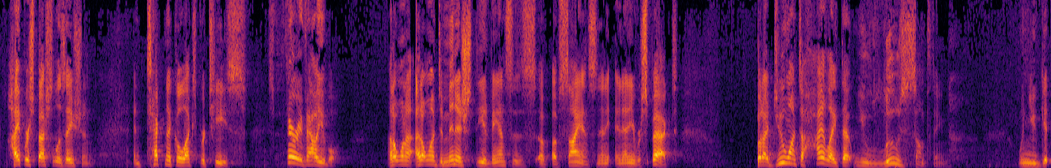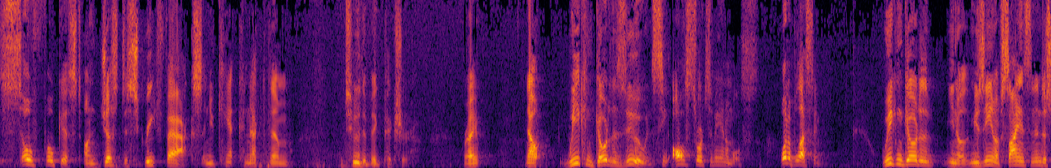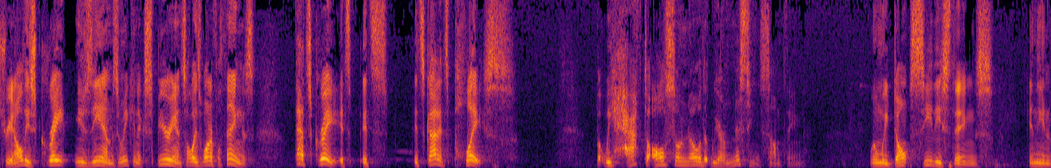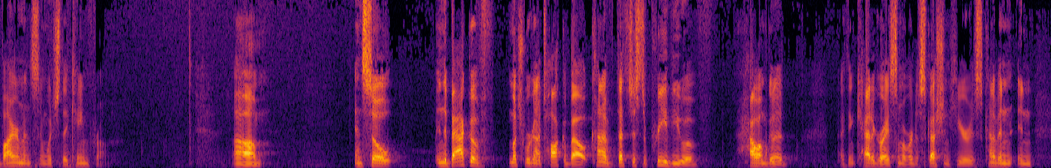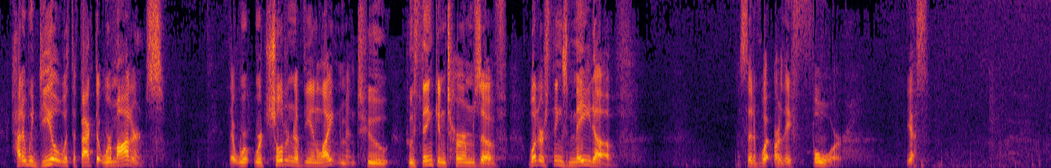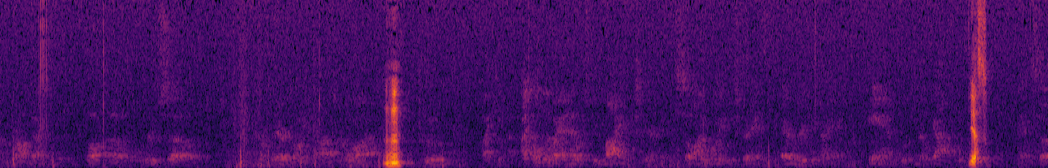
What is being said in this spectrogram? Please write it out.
hyper specialization and technical expertise is very valuable. I don't want to, I don't want to diminish the advances of, of science in any, in any respect, but I do want to highlight that you lose something when you get so focused on just discrete facts and you can't connect them to the big picture, right? Now, we can go to the zoo and see all sorts of animals. What a blessing. We can go to you know, the Museum of Science and Industry and all these great museums and we can experience all these wonderful things. That's great. It's, it's, it's got its place. But we have to also know that we are missing something when we don't see these things in the environments in which they came from. Um, and so, in the back of much we're going to talk about, kind of that's just a preview of how I'm going to, I think, categorize some of our discussion here is kind of in, in how do we deal with the fact that we're moderns, that we're, we're children of the Enlightenment who, who think in terms of what are things made of instead of what are they for. Yes? Mm-hmm. I only way I know is through my experience, so I'm going to experience everything I can with no God. Yes. So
